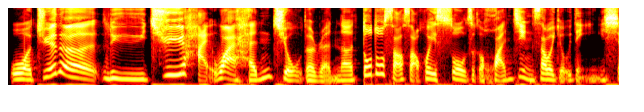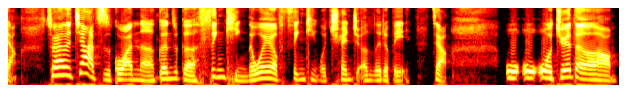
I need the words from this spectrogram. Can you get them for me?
我觉得旅居海外很久的人呢，多多少少会受这个环境稍微有一点影响，所以他的价值观呢，跟这个 thinking the way of thinking 会 change a little bit。这样，我我我觉得啊。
